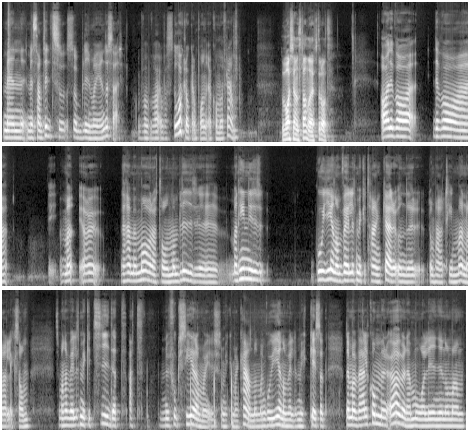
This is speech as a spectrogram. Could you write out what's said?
Men, men samtidigt så, så blir man ju ändå så här. Vad, vad, vad står klockan på när jag kommer fram? Vad var känslan då efteråt? Ja, det var. Det var. Man, ja, det här med maraton. Man blir. eh, Man hinner ju gå igenom väldigt mycket tankar under de här timmarna liksom. Så man har väldigt mycket tid att, att nu fokuserar man ju så mycket man kan men man går igenom väldigt mycket så att när man väl kommer över den här mållinjen och man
